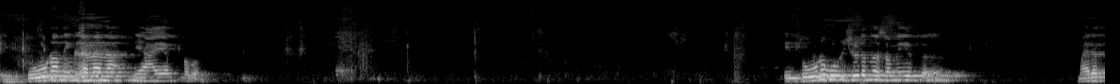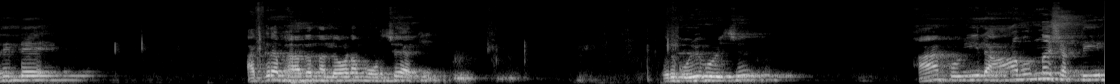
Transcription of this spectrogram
ഈ തൂണനിഖനന ന്യായം എന്ന് പറയും. ഈ തൂണ് കുഴിച്ചിടുന്ന സമയത്ത് മരത്തിന്റെ അഗ്രഭാഗം നല്ലോണം മൂർച്ചയാക്കി ഒരു കുഴി കുഴിച്ച് ആ കുഴിയിലാവുന്ന ശക്തിയിൽ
